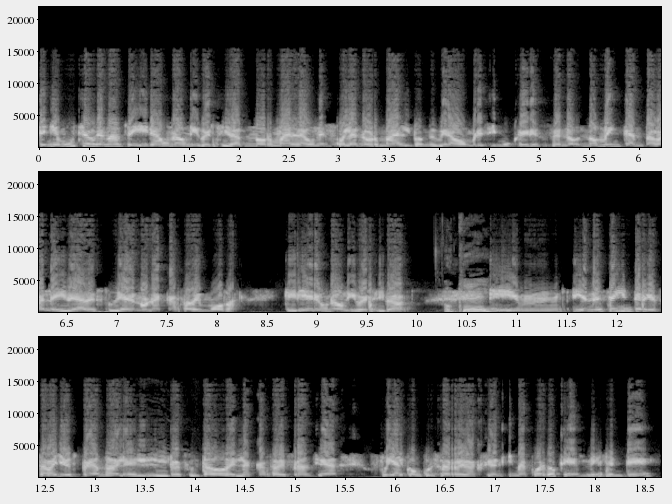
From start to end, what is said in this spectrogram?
tenía muchas ganas de ir a una universidad normal, a una escuela normal donde hubiera hombres y mujeres. O sea, no, no me encantaba la idea de estudiar en una casa de moda. Quería ir a una universidad. Okay. Y, y en ese inter que estaba yo esperando el, el, resultado de la Casa de Francia, fui al concurso de redacción y me acuerdo que me senté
